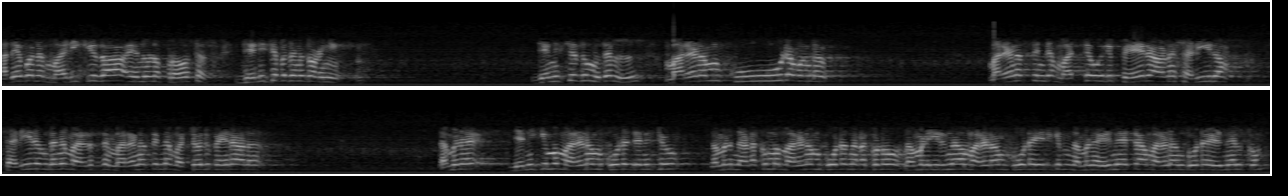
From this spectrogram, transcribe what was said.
അതേപോലെ മരിക്കുക എന്നുള്ള പ്രോസസ് ജനിച്ചപ്പോ തന്നെ തുടങ്ങി. ജനിച്ചത് മുതൽ മരണം കൂടെ ഉണ്ട് മരണത്തിന്റെ മറ്റൊരു പേരാണ് ശരീരം. ശരീരം തന്നെ മരണത്തിന്റെ മരണത്തിന്റെ മറ്റൊരു പേരാണ്. നമ്മൾ ജനിക്കുമ്പോ മരണം കൂടെ ജനിച്ചു നമ്മൾ നടക്കുമ്പോ മരണം കൂടെ നടക്കണു നമ്മൾ ഇരുന്നാ മരണം കൂടെ ഇരിക്കും നമ്മൾ എഴുന്നേറ്റാ മരണം കൂടെ എഴുന്നേൽക്കും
